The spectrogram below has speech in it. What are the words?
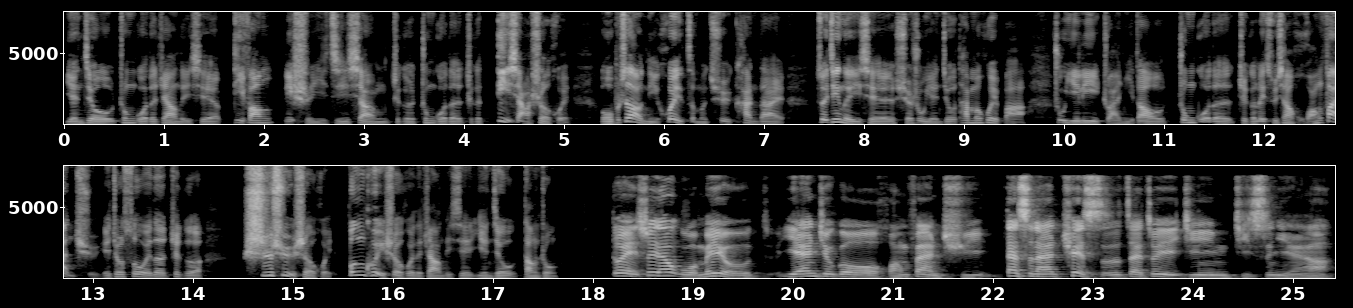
研究中国的这样的一些地方历史，以及像这个中国的这个地下社会，我不知道你会怎么去看待最近的一些学术研究，他们会把注意力转移到中国的这个类似于像黄泛区，也就是所谓的这个失序社会、崩溃社会的这样的一些研究当中。对，虽然我没有研究过黄泛区，但是呢，确实在最近几十年啊，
